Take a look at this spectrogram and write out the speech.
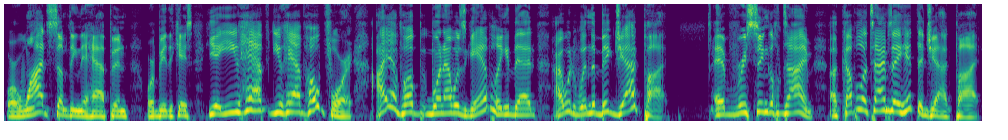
or want something to happen or be the case. Yeah, you have you have hope for it. I have hope when I was gambling that I would win the big jackpot every single time. A couple of times I hit the jackpot,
